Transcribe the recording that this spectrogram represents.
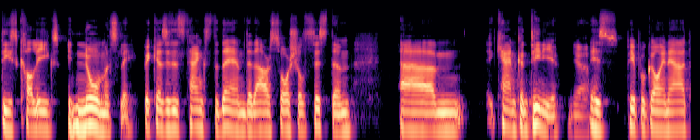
these colleagues enormously because it is thanks to them that our social system um, can continue. Yeah. Is people going out,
